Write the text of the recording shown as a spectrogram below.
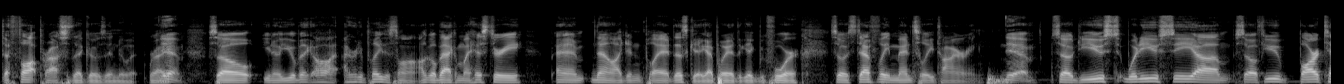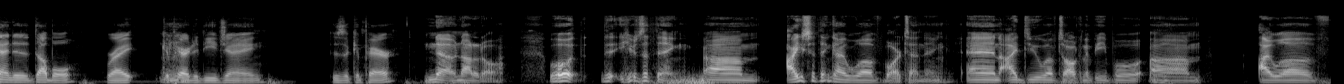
the thought process that goes into it, right? Yeah. So you know, you'll be like, "Oh, I already played this song." I'll go back in my history, and no, I didn't play at this gig. I played at the gig before, so it's definitely mentally tiring. Yeah. So do you? What do you see? Um, so if you bartended a double, right, Mm-hmm. compared to DJing, does it compare? No, not at all. Well, th- here's the thing. Um, I used to think I loved bartending, and I do love talking to people. Um, I love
